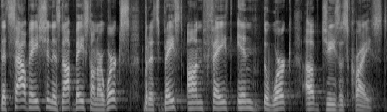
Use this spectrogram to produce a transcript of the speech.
That salvation is not based on our works, but it's based on faith in the work of Jesus Christ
